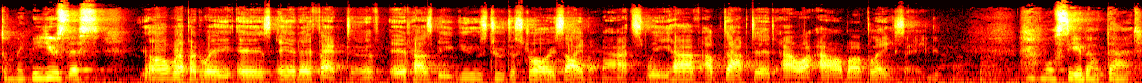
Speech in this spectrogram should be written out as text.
Don't make me use this. Your weaponry is ineffective. It has been used to destroy cybermats. We have adapted our armor placing. We'll see about that.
